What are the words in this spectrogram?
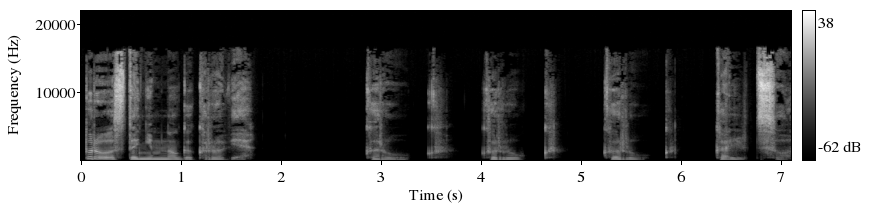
Просто немного крови. Круг, круг, круг, кольцо.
